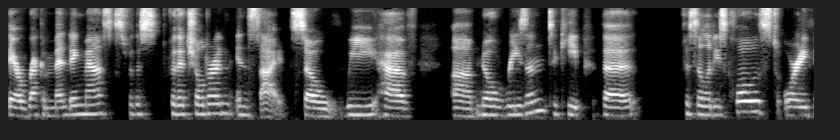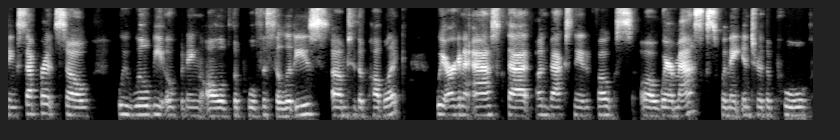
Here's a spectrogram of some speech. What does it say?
They are recommending masks for this for the children inside. So we have um, no reason to keep the facilities closed or anything separate. So we will be opening all of the pool facilities um, to the public. We are going to ask that unvaccinated folks uh, wear masks when they enter the pool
